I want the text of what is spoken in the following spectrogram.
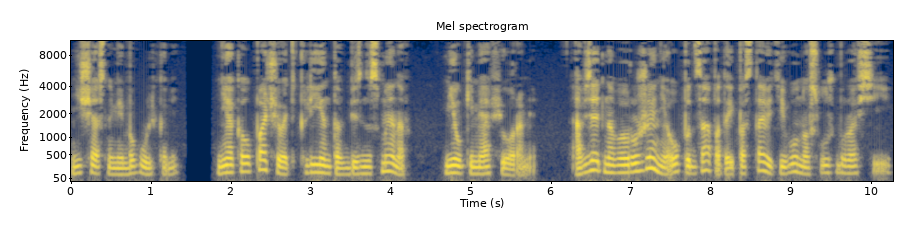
несчастными бабульками, не околпачивать клиентов бизнесменов мелкими аферами, а взять на вооружение опыт Запада и поставить его на службу России.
